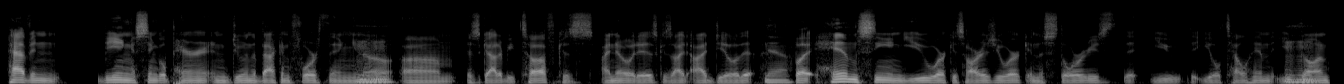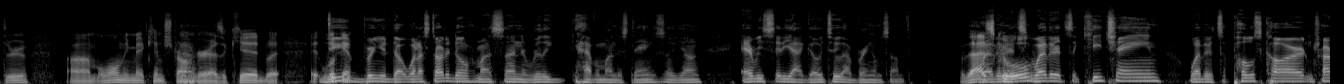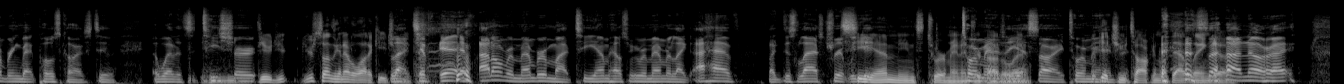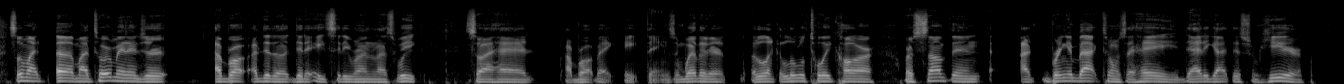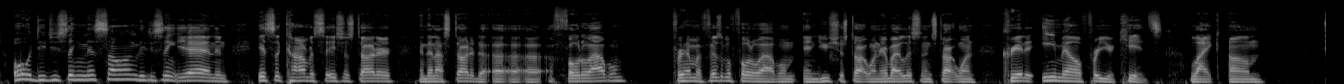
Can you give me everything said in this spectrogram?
having being a single parent and doing the back and forth thing. You know, Mm-hmm. um, it's got to be tough because I know it is because I I deal with it. Yeah. But him seeing you work as hard as you work and the stories that you that you'll tell him that you've Mhm. gone through, um, will only make him stronger as a kid. But it, Do look you at bring your dog? What I started doing for my son to really have him understand he's so young. Every city I go to, I bring him something. That's whether It's, cool. whether it's a keychain, whether it's a postcard. I'm trying to bring back postcards too. Uh, Whether it's a T-shirt. Dude, your, your son's gonna have a lot of keychains. Like if, if I don't remember, my TM helps me remember. Like I have like this last trip. we did- TM means tour manager, tour by the way. Yeah, sorry, tour Look manager. at you talking with that So, lingo. I know, right? So my uh, my tour manager, I brought I did a did an eight city run last week. So I had I brought back eight things, and whether they're uh, like a little toy car or something, I bring it back to him and say, "Hey, Daddy got this from here." Oh, did you sing this song? Did you sing? Yeah, and then it's a conversation starter. And then I started a, a, a, photo album for him, a physical photo album. And you should start one. Everybody listening, start one. Create an email for your kids. Like, um,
